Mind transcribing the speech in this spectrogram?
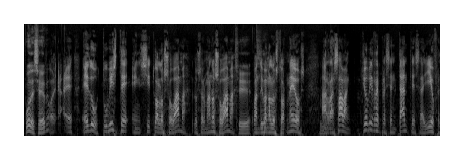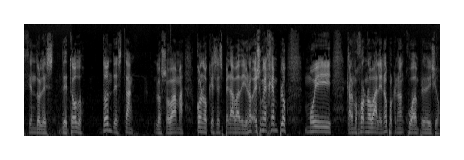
Puede ser. Eh, Edu, tú viste en situ a los Obama, los hermanos Obama, cuando iban a los torneos, arrasaban. Yo vi representantes allí ofreciéndoles de todo. ¿Dónde están los Obama con lo que se esperaba de ellos? ¿no? Es un ejemplo muy que a lo mejor no vale, ¿no? Porque no han jugado en primera división.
